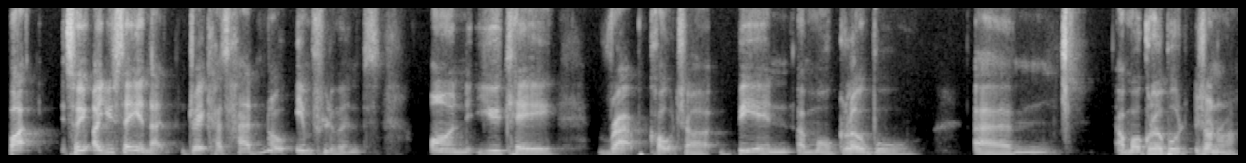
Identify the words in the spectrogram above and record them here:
But so are you saying that Drake has had no influence on UK rap culture being a more global um a more global genre?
